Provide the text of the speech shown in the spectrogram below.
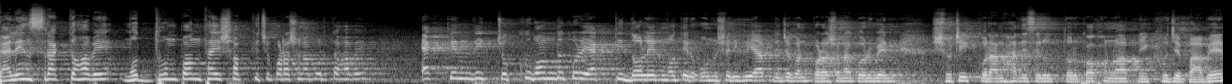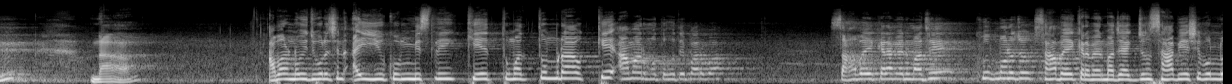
ব্যালেন্স রাখতে হবে, মধ্যম পন্থায় সব কিছু পড়াশোনা করতে হবে। এক কেন্দ্রিক চক্ষু বন্ধ করে একটি দলের মতের অনুসারী হয়ে আপনি যখন পড়াশোনা করবেন, সঠিক কোরআন হাদিসের উত্তর কখনো আপনি খুঁজে পাবেন না। আবার নবীজি বলেছেন আই ইউকুম মিসলি, কে তোমার তোমরা কে আমার মতো হতে পারবা? সাহাবাই কেরামের মাঝে খুব মনোযোগ সাহাবাই কেরামের মাঝে একজন সাহাবি এসে বলল,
